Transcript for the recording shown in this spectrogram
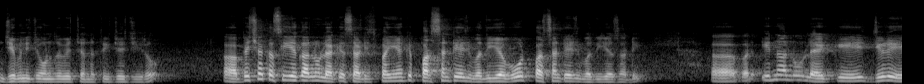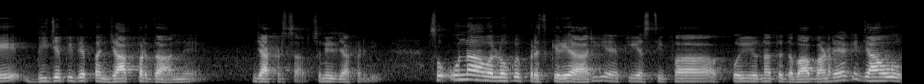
ਜਿਮਨੀ ਚੋਣ ਦੇ ਵਿੱਚ ਨਤੀਜੇ ਜ਼ੀਰੋ। ਬੇਸ਼ੱਕ ਅਸੀਂ ਇਹ ਗੱਲ ਨੂੰ ਲੈ ਕੇ ਸੈਟੀਸਫਾਈ ਹਾਂ ਕਿ ਪਰਸੈਂਟੇਜ ਵਧੀ ਹੈ ਵੋਟ ਪਰਸੈਂਟੇਜ ਵਧੀ ਹੈ ਸਾਡੀ ਪਰ ਇਹਨਾਂ ਨੂੰ ਲੈ ਕੇ ਜਿਹੜੇ ਬੀਜੇਪੀ ਦੇ ਪੰਜਾਬ ਪ੍ਰਧਾਨ ਨੇ ਜਾਖੜ ਸਾਹਿਬ ਸੁਨੀਲ ਜਾਖੜ ਜੀ ਸੋ ਉਹਨਾਂ ਵੱਲੋਂ ਕੋਈ ਪ੍ਰਤੀਕਿਰਿਆ ਆ ਰਹੀ ਹੈ ਕਿ ਅਸਤੀਫਾ ਕੋਈ ਉਹਨਾਂ ਤੇ ਦਬਾਅ ਬਣ ਰਿਹਾ ਕਿ ਜਾਂ ਉਹ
